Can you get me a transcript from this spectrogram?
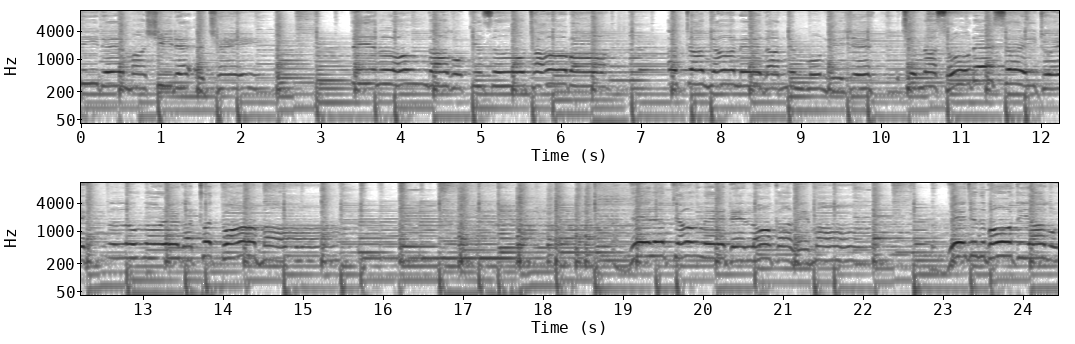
ကြီးတဲ့မှာရှိတဲ့အချိန်တင်းလုံးသားကိုပြင်ဆင်လို့ထားပါအတများနဲ့သာနှမွန်နေရဲ့အချင်နာဆိုတဲ့စိတ်တွေလုံးသားတွေကထွက်သွားမှာနေရပြောင်းလဲတဲ့လောကလေးမှာမြေချင်းသဘောတရားကို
